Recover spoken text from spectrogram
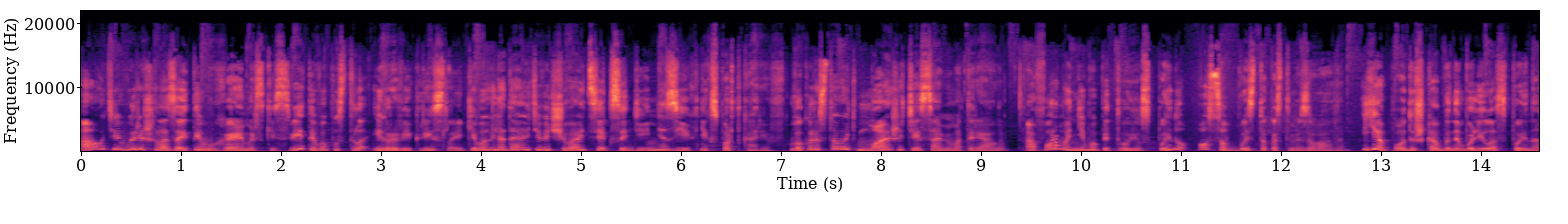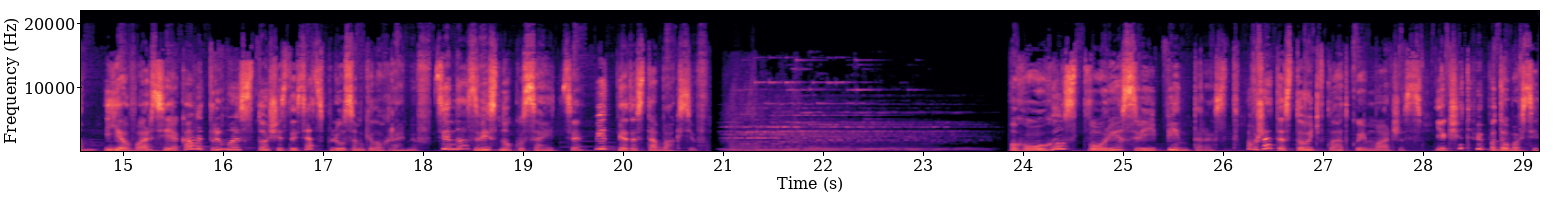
Audi вирішила зайти в геймерський світ і випустила ігрові крісла, які виглядають і відчуваються як сидіння з їхніх спорткарів. Використовують майже ті самі матеріали, а форма ніби під твою спину особисто кастомізували. Є подушка, аби не боліла спина. Є версія, яка витримує 160 з плюсом кілограмів. Ціна, звісно, кусається від 500 баксів. Google створює свій Pinterest. Вже тестують вкладку Images. Якщо тобі подобався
